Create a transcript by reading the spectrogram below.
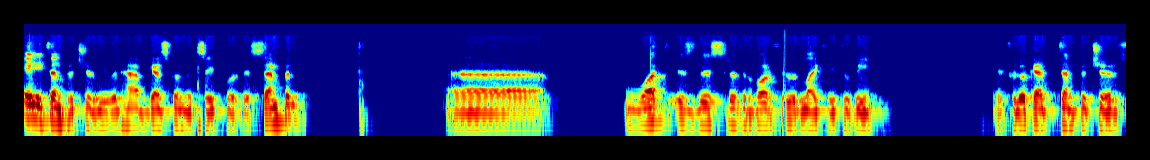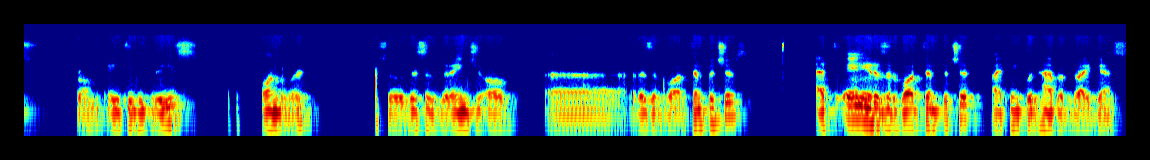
any temperature, we would have gas condensate for this sample. Uh, what is this reservoir fluid likely to be? If you look at temperatures from 80 degrees onward, so this is the range of uh, reservoir temperatures. At any reservoir temperature, I think we'll have a dry gas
